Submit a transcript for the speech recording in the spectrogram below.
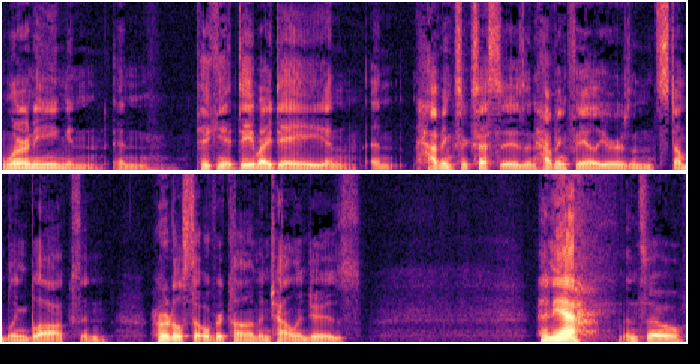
learning and and taking it day by day and and having successes and having failures and stumbling blocks and hurdles to overcome and challenges. And yeah, and so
